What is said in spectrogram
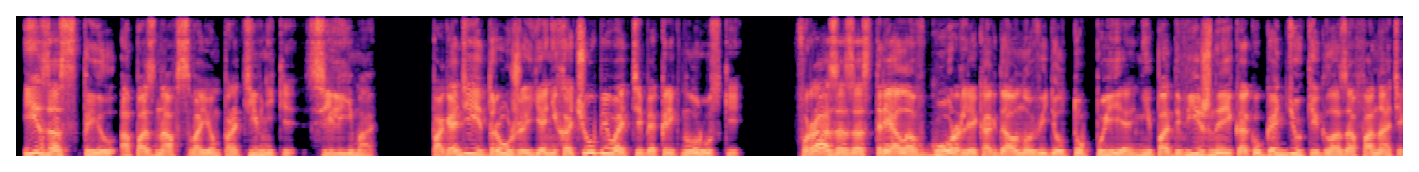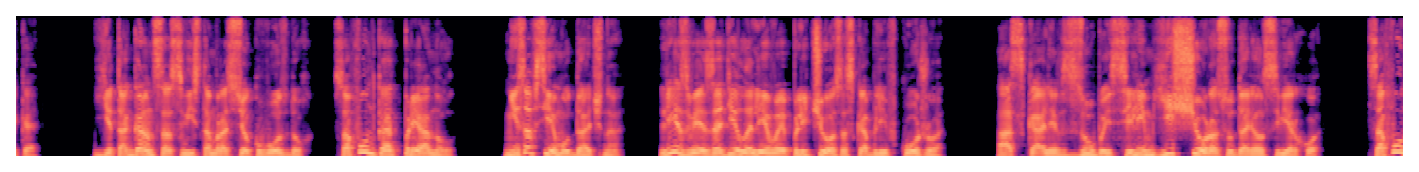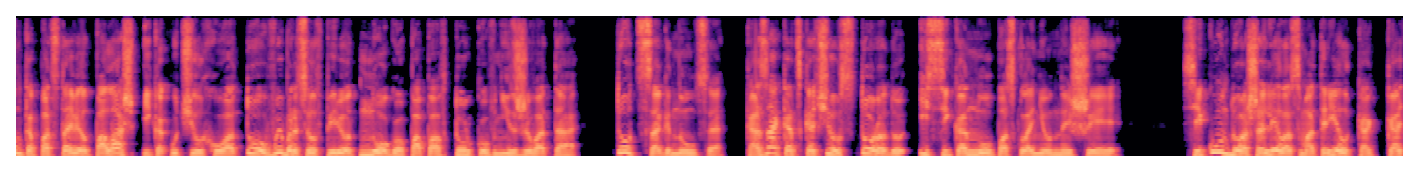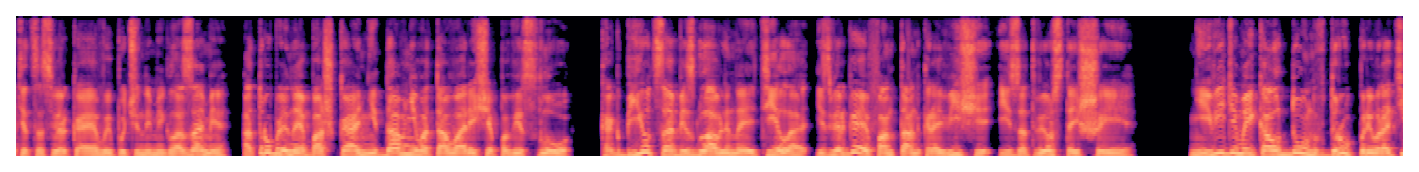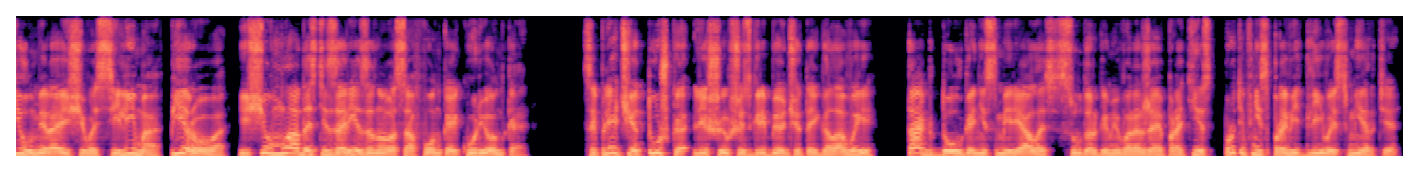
И застыл, опознав в своем противнике Селима. «Погоди, друже, я не хочу убивать тебя!» – крикнул русский. Фраза застряла в горле, когда он увидел тупые, неподвижные, как у гадюки, глаза фанатика. Ятаган со свистом рассек воздух. Сафонка отпрянул. Не совсем удачно. Лезвие задело левое плечо, соскоблив кожу. Оскалив зубы, Селим еще раз ударил сверху. Сафонка подставил палаш и, как учил Хуато, выбросил вперед ногу, попав турку вниз живота. Тот согнулся. Казак отскочил в сторону и секанул по склоненной шее. Секунду ошалело смотрел, как катится, сверкая выпученными глазами, отрубленная башка недавнего товарища по веслу, как бьется обезглавленное тело, извергая фонтан кровища из отверстой шеи. Невидимый колдун вдруг превратил умирающего Селима, первого, еще в младости зарезанного сафонкой куренка. Цыплячья тушка, лишившись гребенчатой головы, так долго не смирялась, судорогами выражая протест против несправедливой смерти.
